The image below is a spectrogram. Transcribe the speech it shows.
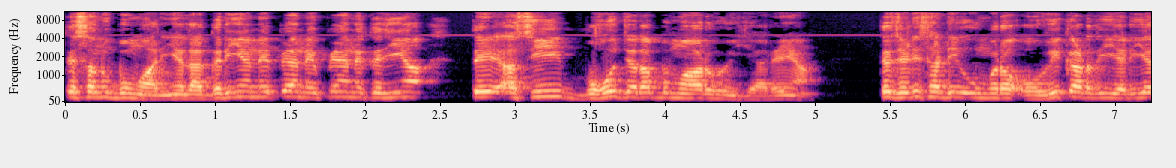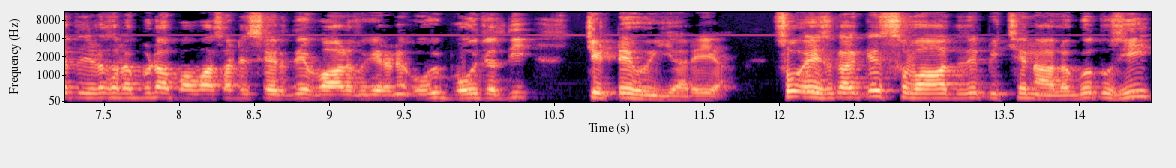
ਤੇ ਸਾਨੂੰ ਬਿਮਾਰੀਆਂ ਲੱਗ ਰਹੀਆਂ ਨੇ, ਭਿਆਨਕ ਭਿਆਨਕ ਜੀਆਂ ਤੇ ਅਸੀਂ ਬਹੁਤ ਜ਼ਿਆਦਾ ਬਿਮਾਰ ਹੋਈ ਜਾ ਰਹੇ ਹਾਂ। ਤੇ ਜਿਹੜੀ ਸਾਡੀ ਉਮਰ ਆ, ਉਹ ਵੀ ਘਟਦੀ ਜਾ ਰਹੀ ਆ ਤੇ ਜਿਹੜਾ ਸਾਡਾ ਬੁਢਾਪਾ ਵਾ, ਸਾਡੇ ਸਿਰ ਦੇ ਵਾਲ ਵਗੈਰਾ ਨੇ, ਉਹ ਵੀ ਬਹੁਤ ਜਲਦੀ ਚਿੱਟੇ ਹੋਈ ਜਾ ਰਹੇ ਆ। ਸੋ ਇਸ ਕਰਕੇ ਸਵਾਦ ਦੇ ਪਿੱਛੇ ਨਾ ਲੱਗੋ ਤੁਸੀਂ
